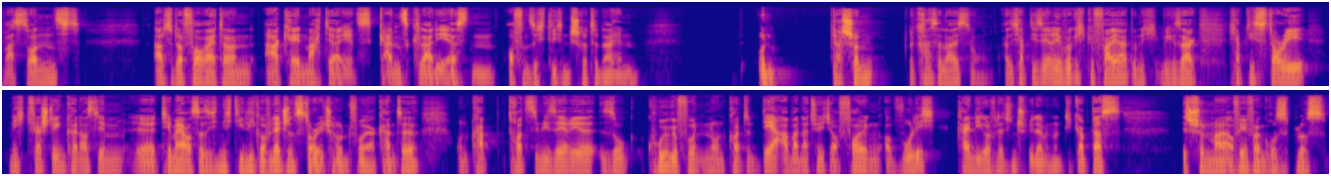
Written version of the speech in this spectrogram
was sonst, absoluter Vorreiter. Und Arcane macht ja jetzt ganz klar die ersten offensichtlichen Schritte dahin. Und das ist schon eine krasse Leistung. Also ich habe die Serie wirklich gefeiert und ich, wie gesagt, ich habe die Story nicht verstehen können aus dem äh, Thema heraus, dass ich nicht die League of Legends Story schon vorher kannte und habe trotzdem die Serie so cool gefunden und konnte der aber natürlich auch folgen, obwohl ich kein League of Legends Spieler bin. Und ich glaube, das ist schon mal auf jeden Fall ein großes Plus.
